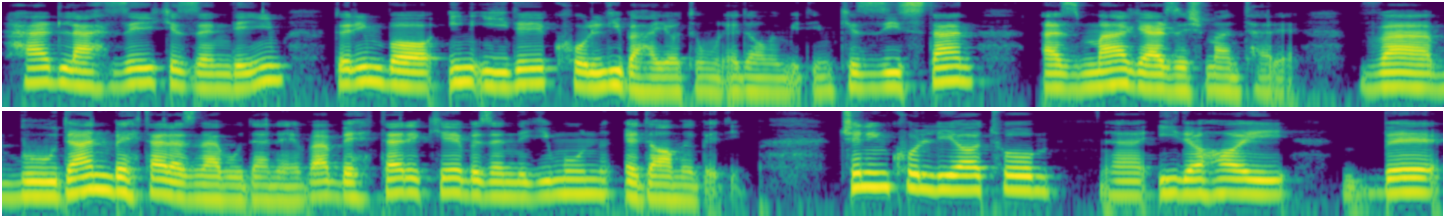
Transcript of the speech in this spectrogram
هر لحظه ای که زنده ایم داریم با این ایده کلی به حیاتمون ادامه میدیم که زیستن از مرگ ارزشمندتره و بودن بهتر از نبودنه و بهتره که به زندگیمون ادامه بدیم. چنین کلیات و ایده هایی به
